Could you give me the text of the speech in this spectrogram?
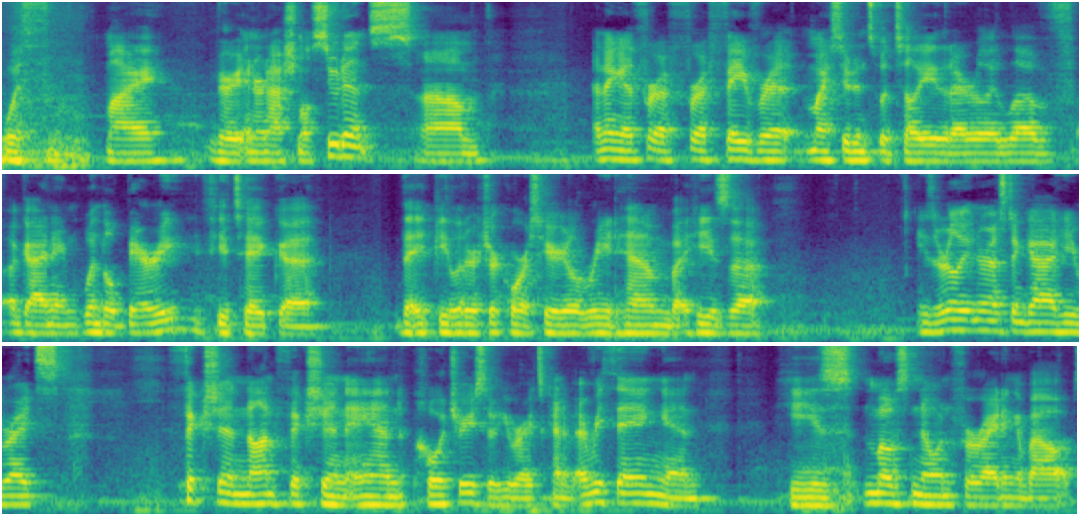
with my very international students. Um, I think for a, for a favorite, my students would tell you that I really love a guy named Wendell Berry. If you take uh, the AP literature course here, you'll read him. But he's a he's a really interesting guy. He writes fiction, nonfiction, and poetry. So he writes kind of everything, and he's most known for writing about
